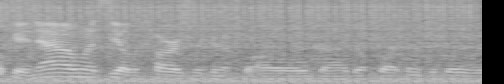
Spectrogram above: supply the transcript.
Okay, now I want to see all the cars that are gonna fall. Oh god, don't fall, don't tip over.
